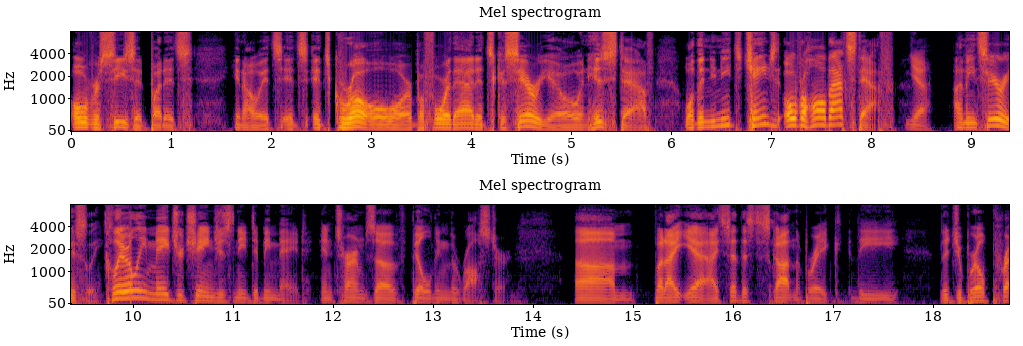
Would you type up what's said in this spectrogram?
oversees it, but it's you know it's it's it's Groh or before that it's Caserio and his staff. Well, then you need to change, overhaul that staff. Yeah. I mean, seriously. Clearly, major changes need to be made in terms of building the roster. Um, but I, yeah, I said this to Scott in the break. The the Jabrill Pre-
